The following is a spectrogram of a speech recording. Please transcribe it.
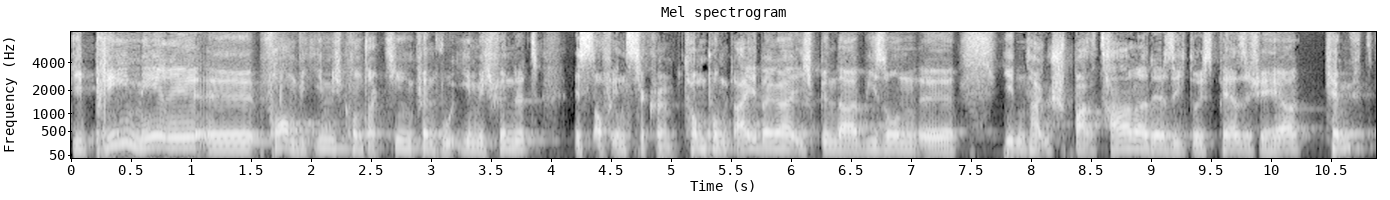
Die primäre äh, Form, wie ihr mich kontaktieren könnt, wo ihr mich findet, ist auf Instagram. Tom.eiberger. Ich bin da wie so ein äh, jeden Tag ein Spartaner, der sich durchs Persische Heer kämpft,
